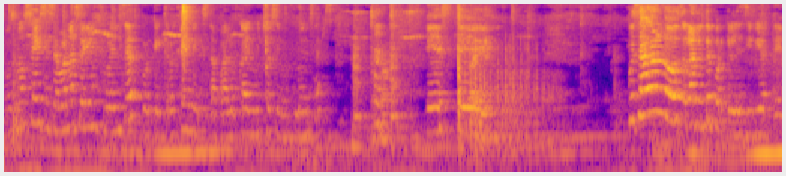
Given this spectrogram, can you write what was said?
pues no sé si se van a hacer influencers, porque creo que en Ixtapaluca hay muchos influencers. Ajá. Este. Ahí. Pues háganlo solamente porque les divierte.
